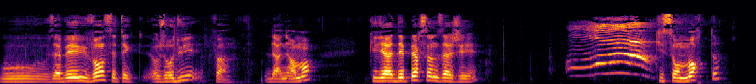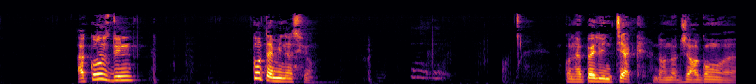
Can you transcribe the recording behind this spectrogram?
Vous avez eu vent, aujourd'hui, enfin, dernièrement, qu'il y a des personnes âgées qui sont mortes à cause d'une contamination qu'on appelle une tiaque dans notre jargon euh,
